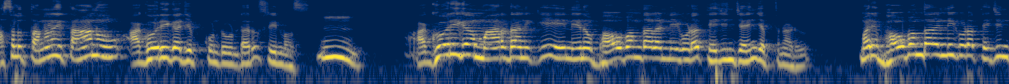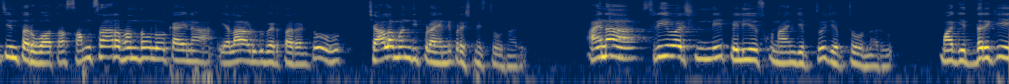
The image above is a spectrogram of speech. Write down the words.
అసలు తనని తాను అఘోరిగా చెప్పుకుంటూ ఉంటారు శ్రీనివాస్. అఘోరిగా మారడానికి నేను భవబంధాలన్నీ కూడా త్యజించాయని చెప్తున్నాడు. మరి భవబంధాలన్నీ కూడా త్యజించిన తరువాత సంసార బంధంలోకి ఆయన ఎలా అడుగు పెడతారంటూ చాలామంది ఇప్పుడు ఆయన్ని ప్రశ్నిస్తూ ఉన్నారు. ఆయన శ్రీవర్షిని పెళ్ళి చేసుకున్నా అని చెప్తూ చెప్తూ ఉన్నారు. మాకిద్దరికీ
